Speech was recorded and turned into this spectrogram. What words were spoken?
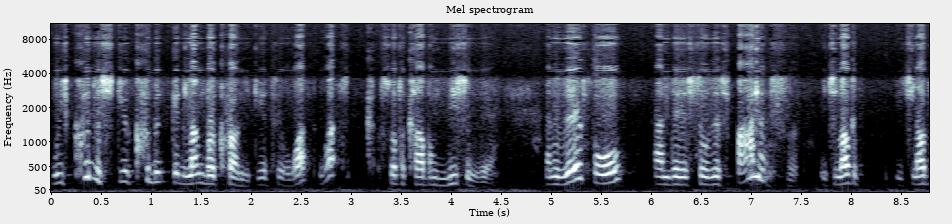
we could still couldn't get number crunch get what what sort of carbon missing there, and therefore and uh, so this balance is not it's not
